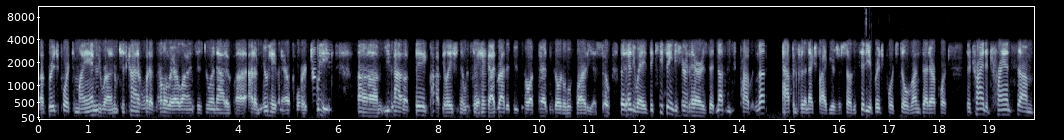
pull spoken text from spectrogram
a Bridgeport to Miami run, which is kind of what Avelo Airlines is doing out of uh, out of New Haven Airport, Tweed um, you'd have a big population that would say, "Hey, I'd rather do go up there than go to LaGuardia." So, but anyway, the key thing to hear there is that nothing's probably nothing happened for the next five years or so. The city of Bridgeport still runs that airport. They're trying to trans. Um,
